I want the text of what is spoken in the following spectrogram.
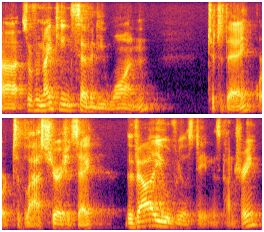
Uh, so from 1971 to today, or to last year, I should say, the value of real estate in this country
